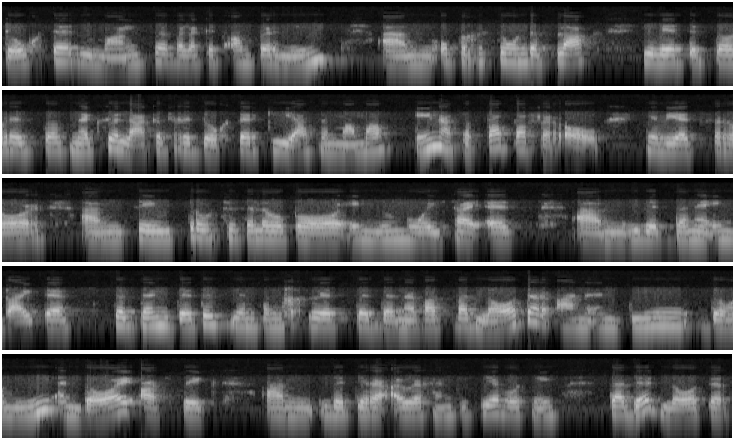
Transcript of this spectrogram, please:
dogter romanse wil ek dit amper noem um, op 'n gesonde vlak. Jy weet dit daar is daar's niks so lekker vir 'n dogtertjie as 'n mamma en as 'n pappa veral jy weet vir haar um, sê hoe trots is hulle op haar en hoe mooi sy is um, jy weet binne en buite Ek dink dit is een van die grootste dinge wat wat later aan indien dan nie in daai aspek aan um, weet jy 'n ouer geïnteresseerd word nie dat dit later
